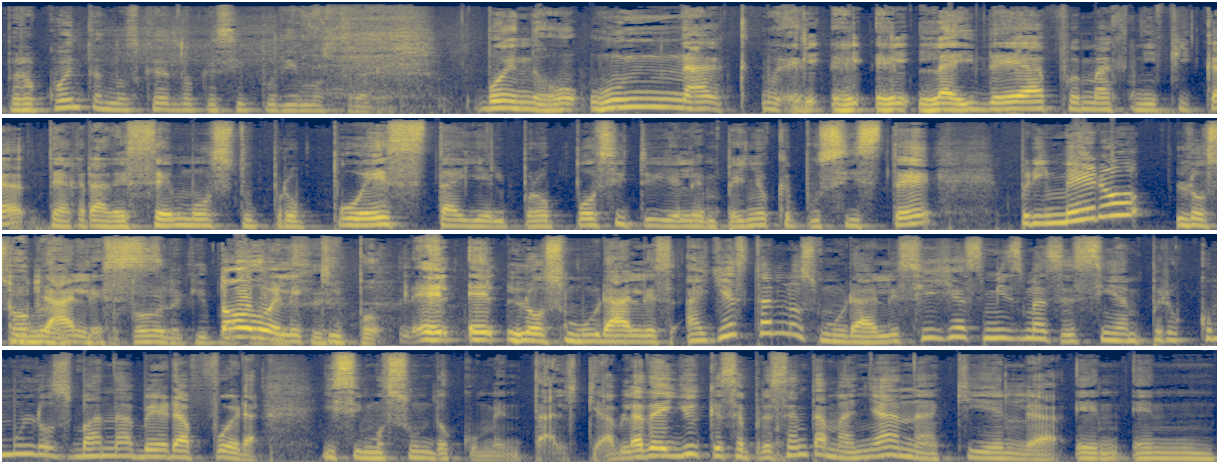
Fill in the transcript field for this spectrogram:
pero cuéntanos qué es lo que sí pudimos traer. Bueno, una, la idea fue magnífica, te agradecemos tu propuesta y el propósito y el empeño que pusiste. Primero, los murales. todo el equipo. Todo el equipo. los murales. Allí están los murales y ellas mismas decían, pero ¿cómo los van a ver afuera? Hicimos un documental que habla de ello y que se presenta mañana aquí en la, en, en,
